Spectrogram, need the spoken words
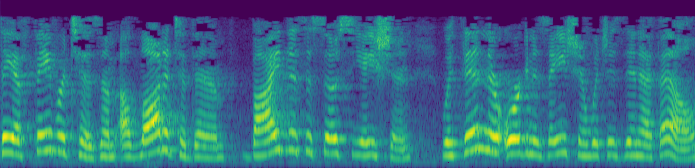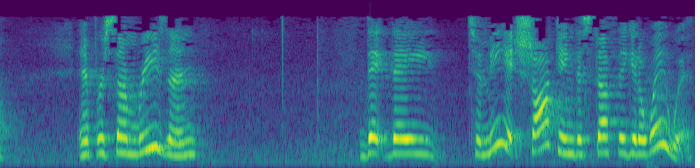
they have favoritism allotted to them by this association within their organization, which is the NFL, and for some reason, they, they, to me, it's shocking the stuff they get away with.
